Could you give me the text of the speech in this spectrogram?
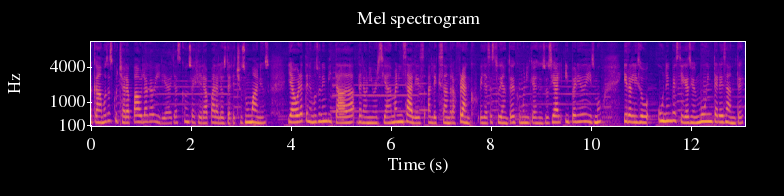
Acabamos de escuchar a Paula Gaviria, ella es consejera para los derechos humanos, y ahora tenemos una invitada de la Universidad de Manizales, Alexandra Franco. Ella es estudiante de comunicación social y periodismo y realizó una investigación muy interesante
